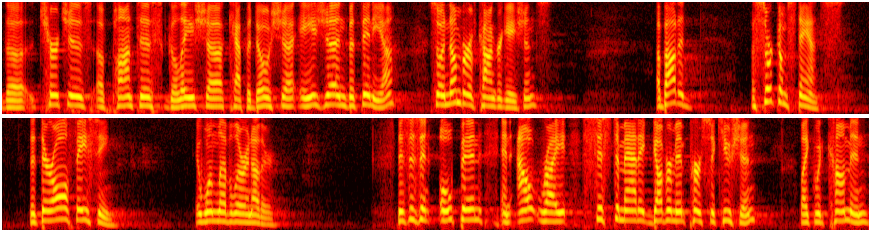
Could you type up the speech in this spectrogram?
The churches of Pontus, Galatia, Cappadocia, Asia, and Bithynia, so a number of congregations, about a, a circumstance that they're all facing at one level or another. This isn't open and outright systematic government persecution like would come in,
